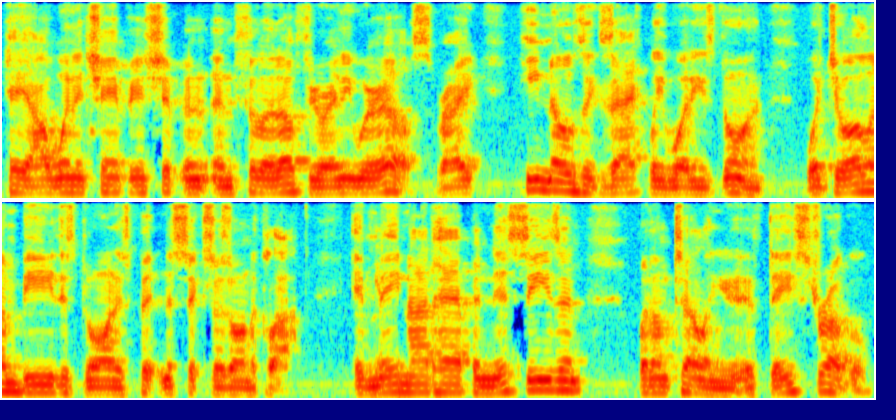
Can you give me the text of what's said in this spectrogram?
"Hey, I'll win a championship in, in Philadelphia or anywhere else." Right? He knows exactly what he's doing. What Joel Embiid is doing is putting the Sixers on the clock. It may not happen this season, but I'm telling you, if they struggle,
